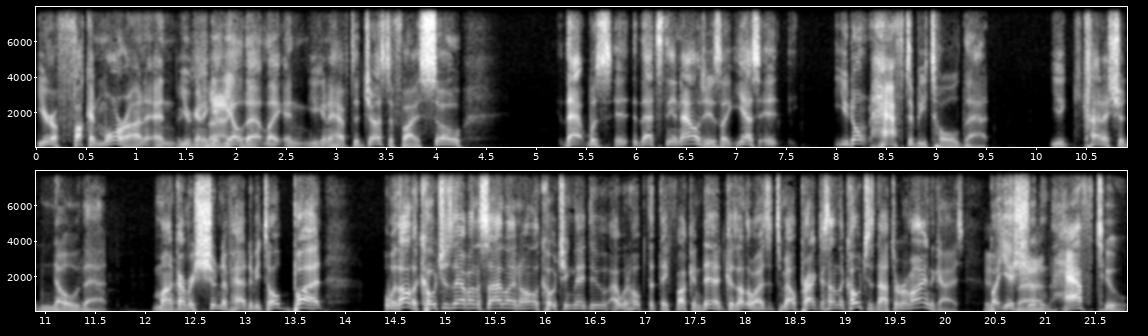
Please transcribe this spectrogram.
you're a fucking moron and you're going to get yelled at like and you're going to have to justify so that was it, that's the analogy is like yes it you don't have to be told that you kind of should know that montgomery shouldn't have had to be told but with all the coaches they have on the sideline and all the coaching they do i would hope that they fucking did because otherwise it's malpractice on the coaches not to remind the guys but you bad. shouldn't have to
